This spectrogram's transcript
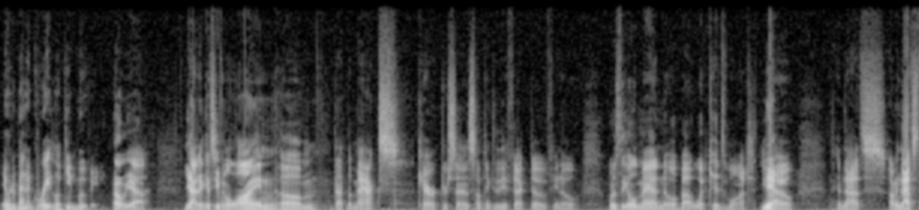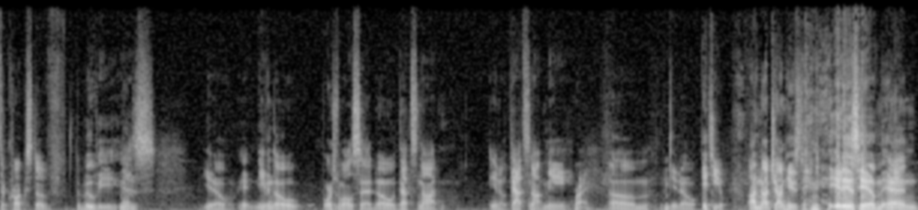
It would have been a great looking movie. Oh yeah, yeah. I think it's even a line um, that the Max character says something to the effect of, you know, what does the old man know about what kids want? You Yeah. know? and that's, I mean, that's the crux of the movie is, you know, even though Orson Welles said, "Oh, that's not, you know, that's not me," Right. you know, It's you. I'm not John Huston. it is him, and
